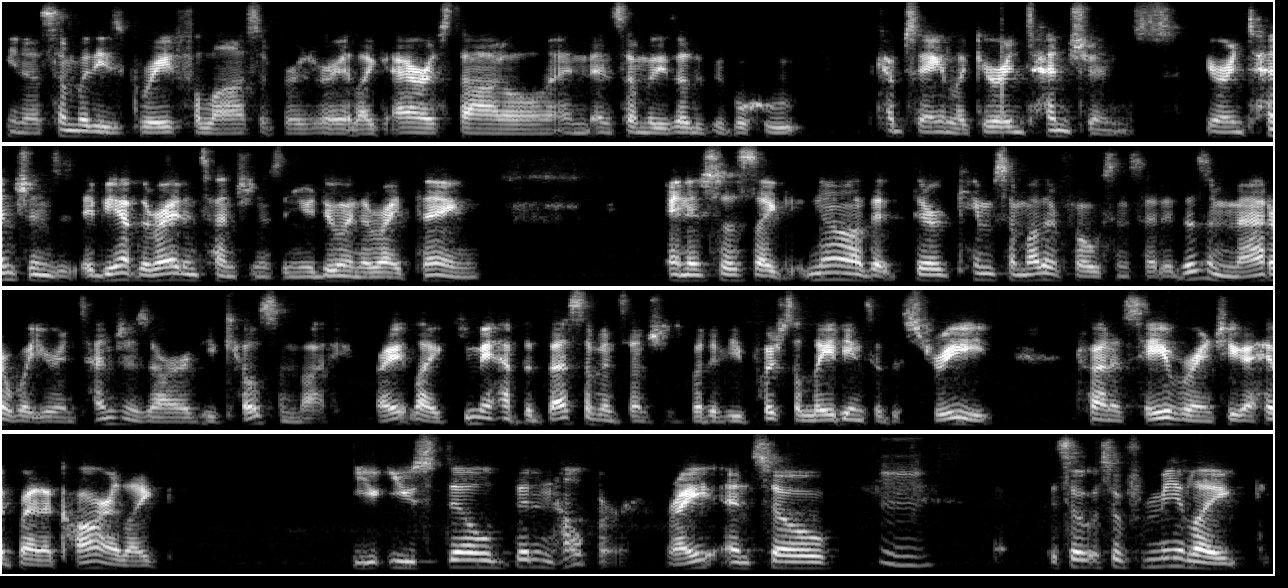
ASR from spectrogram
you know, some of these great philosophers, right? Like Aristotle and, and some of these other people who kept saying like your intentions, your intentions, if you have the right intentions then you're doing the right thing. And it's just like, no, that there came some other folks and said, it doesn't matter what your intentions are if you kill somebody, right? Like you may have the best of intentions, but if you push the lady into the street trying to save her and she got hit by the car, like you, you still didn't help her right? And so hmm. so so for me like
